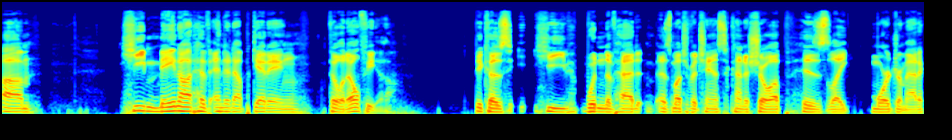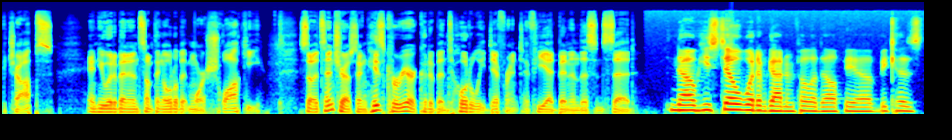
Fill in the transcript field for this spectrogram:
yeah. Um, he may not have ended up getting Philadelphia because he wouldn't have had as much of a chance to kind of show up his like more dramatic chops, and he would have been in something a little bit more schlocky. So it's interesting. His career could have been totally different if he had been in this instead. No, he still would have gotten Philadelphia because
